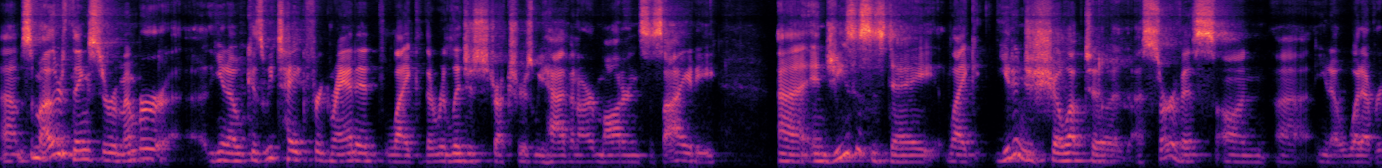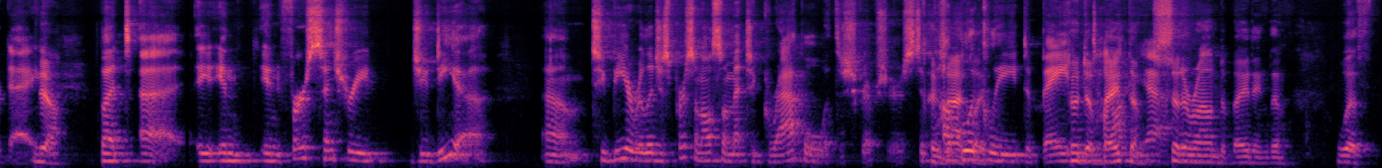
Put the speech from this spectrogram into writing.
Um, some other things to remember, you know, because we take for granted like the religious structures we have in our modern society. Uh, in Jesus's day, like you didn't just show up to a, a service on, uh, you know, whatever day. Yeah. But uh, in in first century Judea, um, to be a religious person also meant to grapple with the scriptures, to Exactly. publicly debate, to debate talk- them, Yeah. sit around debating them with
